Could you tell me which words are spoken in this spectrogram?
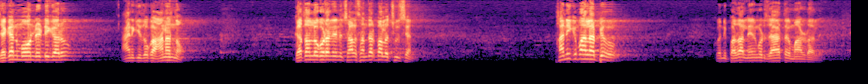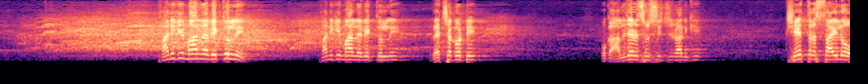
జగన్మోహన్ రెడ్డి గారు ఆయనకి ఇది ఒక ఆనందం. గతంలో కూడా నేను చాలా సందర్భాల్లో చూశాను. పనికి మాలిన కొన్ని పదాలు నేను కూడా జాగ్రత్తగా మాట్లాడాలి. పనికి మాలిన వ్యక్తుల్ని పనికి మాలిన వ్యక్తుల్ని రెచ్చగొట్టి ఒక అలజడి సృష్టించడానికి క్షేత్రస్థాయిలో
